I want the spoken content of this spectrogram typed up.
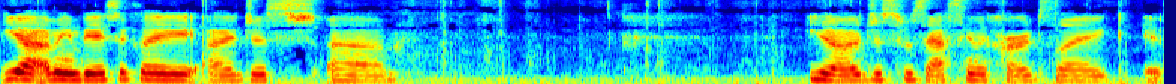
yeah, I mean, basically, I just, um, you know, I just was asking the cards, like, if,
